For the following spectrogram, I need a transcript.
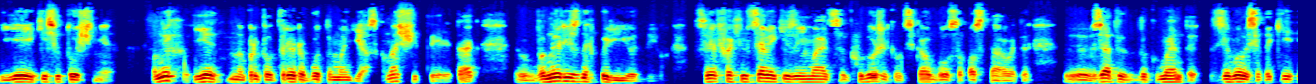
є якісь уточнення. У них є, наприклад, три роботи Мандяск, у нас чотири. Так? Вони різних періодів. Це фахівцям, які займаються художником, цікаво було сопоставити, е, взяти документи. З'явилися такі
